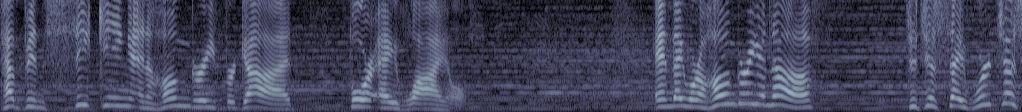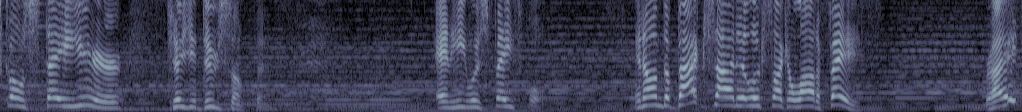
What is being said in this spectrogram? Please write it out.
have been seeking and hungry for God for a while. And they were hungry enough to just say, We're just going to stay here till you do something. And he was faithful. And on the backside, it looks like a lot of faith, right?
